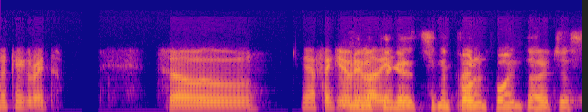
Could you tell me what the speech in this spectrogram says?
okay, great. So yeah, thank you, I, mean, I think it's an important point, though. Just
